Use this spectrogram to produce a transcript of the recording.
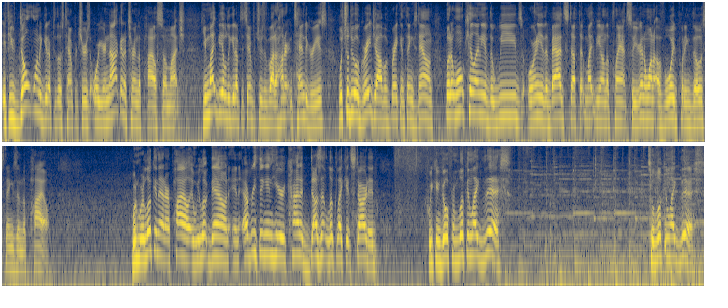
If you don't wanna get up to those temperatures or you're not gonna turn the pile so much, you might be able to get up to temperatures of about 110 degrees, which will do a great job of breaking things down, but it won't kill any of the weeds or any of the bad stuff that might be on the plant, so you're gonna wanna avoid putting those things in the pile. When we're looking at our pile and we look down and everything in here kind of doesn't look like it started, we can go from looking like this to looking like this,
